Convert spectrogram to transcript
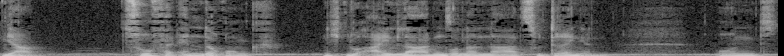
ja zur Veränderung nicht nur einladen, sondern nahezu drängen. Und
